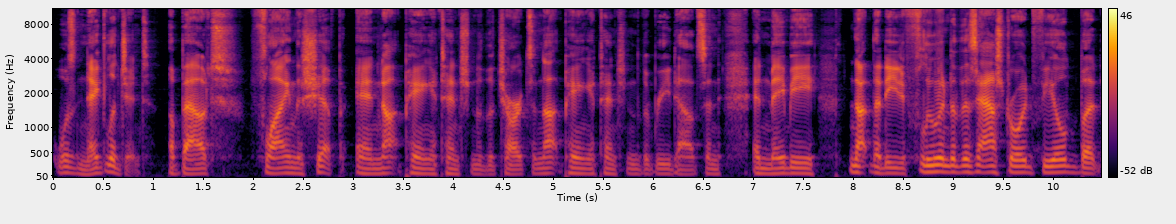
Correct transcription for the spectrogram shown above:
was negligent about flying the ship and not paying attention to the charts and not paying attention to the readouts and and maybe not that he flew into this asteroid field but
